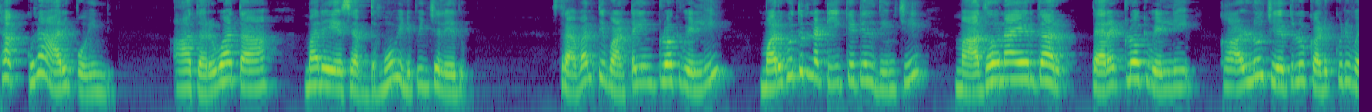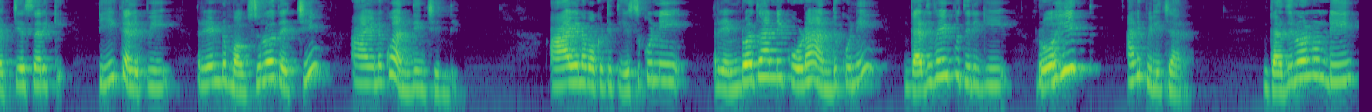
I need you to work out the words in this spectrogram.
టక్కున ఆరిపోయింది. ఆ తరువాత మరే శబ్దమూ వినిపించలేదు. స్రవంతి వంట ఇంట్లోకి వెళ్ళి మరుగుతున్న టీ కెటిల్ దించి మాధవ్ నాయర్ గారు పెరట్లోకి వెళ్ళి కాళ్ళు చేతులు కడుక్కుని వచ్చేసరికి టీ కలిపి రెండు మగ్సులో తెచ్చి ఆయనకు అందించింది. ఆయన ఒకటి తీసుకుని రెండో దాన్ని కూడా అందుకుని గదివైపు తిరిగి రోహిత్ అని పిలిచారు. గదిలో నుండి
